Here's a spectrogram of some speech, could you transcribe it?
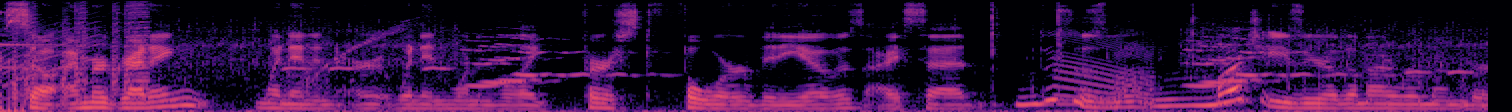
so I'm regretting when in an, er, when in one of the like first four videos I said this is much easier than I remember.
